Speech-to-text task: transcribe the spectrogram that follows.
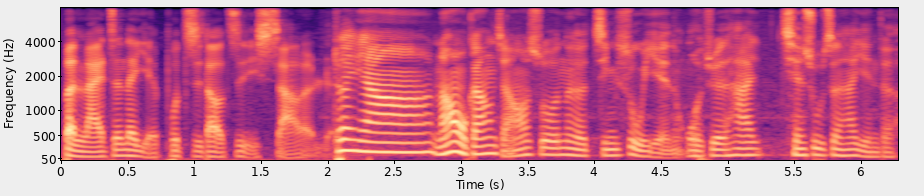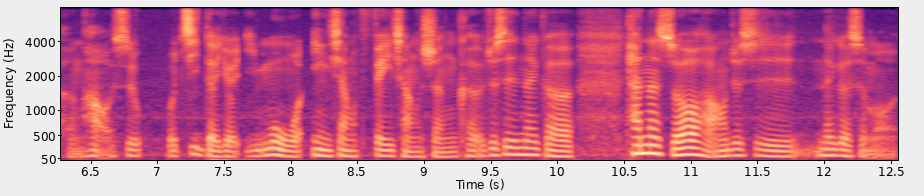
本来真的也不知道自己杀了人。对呀、啊，然后我刚刚讲到说那个金素妍，我觉得她千书真她演的很好，是我记得有一幕我印象非常深刻，就是那个她那时候好像就是那个什么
